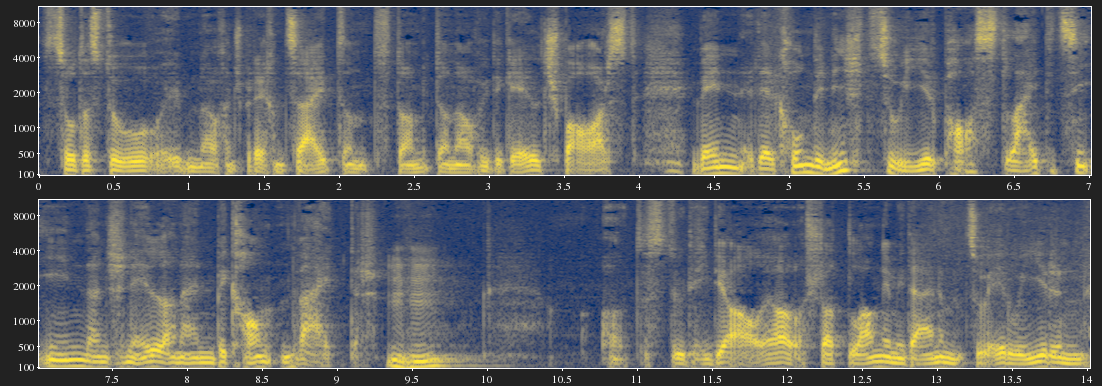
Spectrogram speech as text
so dass du eben auch entsprechend Zeit und damit dann auch wieder Geld sparst. Wenn der Kunde nicht zu ihr passt, leitet sie ihn dann schnell an einen Bekannten weiter. Mhm. Das ist natürlich ideal, ja. Statt lange mit einem zu eruieren,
